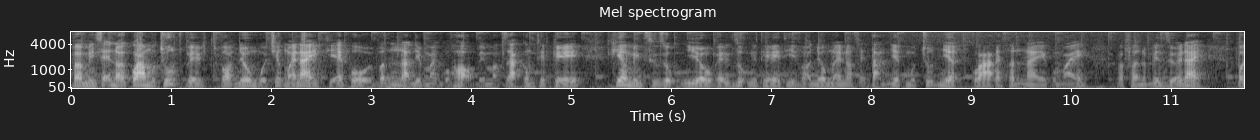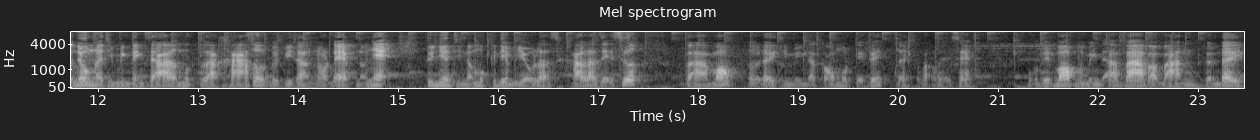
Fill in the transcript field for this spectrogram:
Và mình sẽ nói qua một chút về vỏ nhôm của chiếc máy này thì Apple vẫn là điểm mạnh của họ về mặt gia công thiết kế. Khi mà mình sử dụng nhiều cái ứng dụng như thế thì vỏ nhôm này nó sẽ tản nhiệt một chút nhiệt qua cái phần này của máy và phần ở bên dưới này. Vỏ nhôm này thì mình đánh giá ở mức là khá thôi bởi vì là nó đẹp, nó nhẹ. Tuy nhiên thì nó một cái điểm yếu là khá là dễ xước và móp ở đây thì mình đã có một cái vết đây các bạn có thể xem một cái vết móp mà mình đã va vào bàn gần đây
